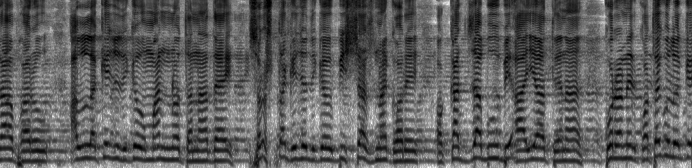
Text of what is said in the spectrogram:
কাফারু আল্লাহকে যদি কেউ মান্যতা না দেয়, স্রষ্টাকে যদি কেউ বিশ্বাস না করে, অকাজ্জাবু বে আয়াতে না কোরআনের কথাগুলোকে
